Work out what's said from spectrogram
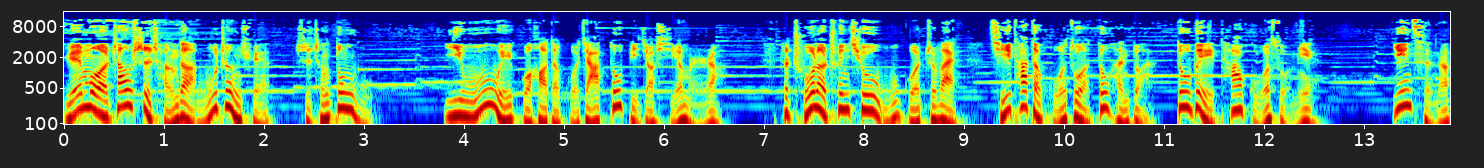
元末张士诚的吴政权，史称东吴。以吴为国号的国家都比较邪门啊！这除了春秋吴国之外，其他的国祚都很短，都被他国所灭。因此呢，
